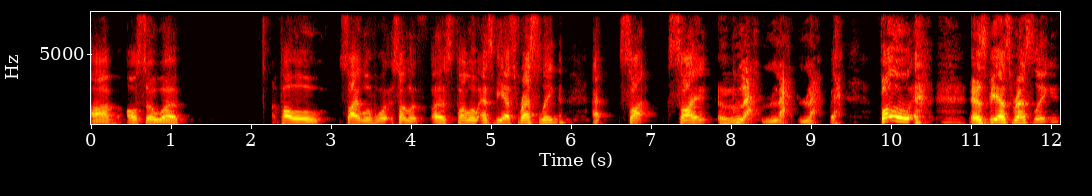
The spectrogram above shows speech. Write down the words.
Um, also uh, follow Silo, Silo uh, follow SVS Wrestling at si, la, la, la, follow SVS Wrestling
